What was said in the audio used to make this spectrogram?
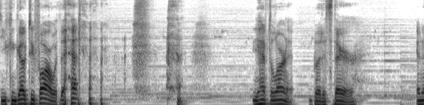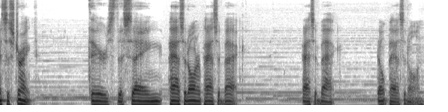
You can go too far with that. you have to learn it, but it's there, and it's a strength. There's the saying, pass it on or pass it back. Pass it back. Don't pass it on.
